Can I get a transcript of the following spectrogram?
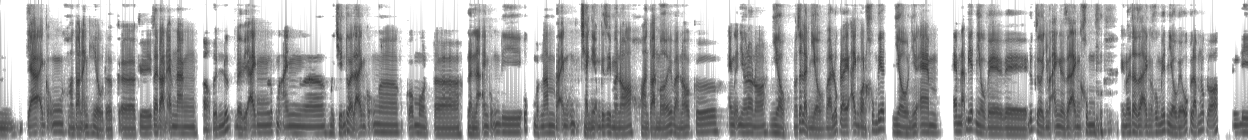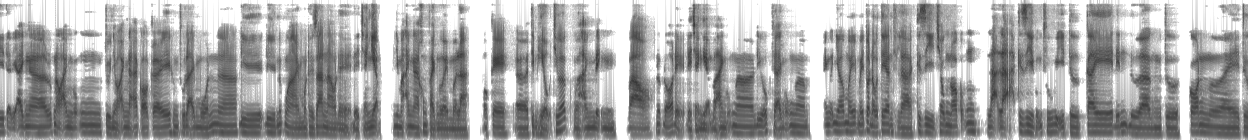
Dạ anh cũng hoàn toàn anh hiểu được uh, cái giai đoạn em đang ở với nước bởi vì anh lúc mà anh ờ, uh, 19 tuổi là anh cũng uh, có một uh, lần là anh cũng đi Úc một năm và anh cũng trải nghiệm cái gì mà nó hoàn toàn mới và nó cứ anh vẫn nhớ là nó nhiều nó rất là nhiều. Và lúc đấy anh còn không biết nhiều như em. Em đã biết nhiều về về Đức rồi nhưng mà anh giờ anh không anh nói thật ra anh không biết nhiều về Úc lắm lúc đó đi tại vì anh uh, lúc nào anh cũng từ nhỏ anh đã có cái hứng thú là anh muốn uh, đi đi nước ngoài một thời gian nào để để trải nghiệm. Nhưng mà anh ờ, không phải người mà là ok uh, tìm hiểu trước và anh định vào nước đó để để trải nghiệm. Và anh cũng uh, đi úc thì anh cũng uh, anh vẫn nhớ mấy mấy tuần đầu tiên thì là cái gì trông nó cũng lạ lạ cái gì cũng thú vị từ cây đến đường từ con người từ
